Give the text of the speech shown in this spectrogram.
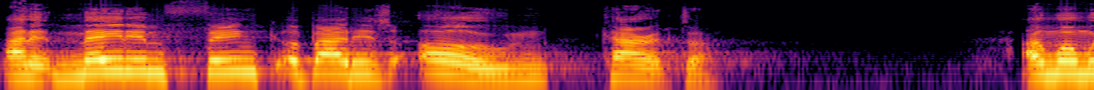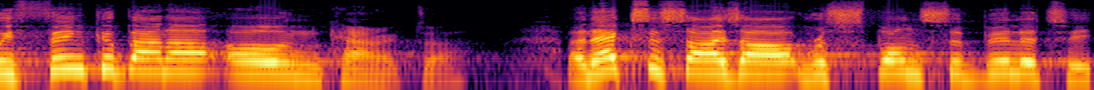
and it made him think about his own character. And when we think about our own character and exercise our responsibility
